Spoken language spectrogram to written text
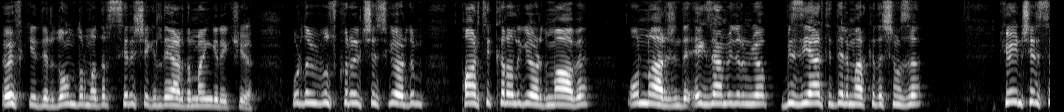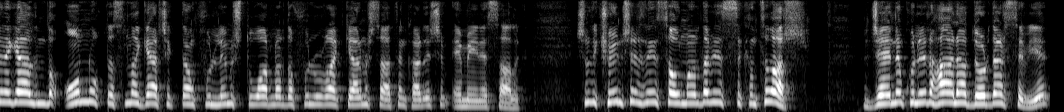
Öfkedir, dondurmadır seri şekilde yardırman gerekiyor. Burada bir buz kraliçesi gördüm. Parti kralı gördüm abi. Onun haricinde egzen bir durum yok. Bir ziyaret edelim arkadaşımızı. Köyün içerisine geldiğimde 10 noktasında gerçekten fulllemiş. Duvarları da full olarak gelmiş zaten kardeşim. Emeğine sağlık. Şimdi köyün içerisindeki savunmalarda bir sıkıntı var. Cehennem kuleleri hala 4'er seviye.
